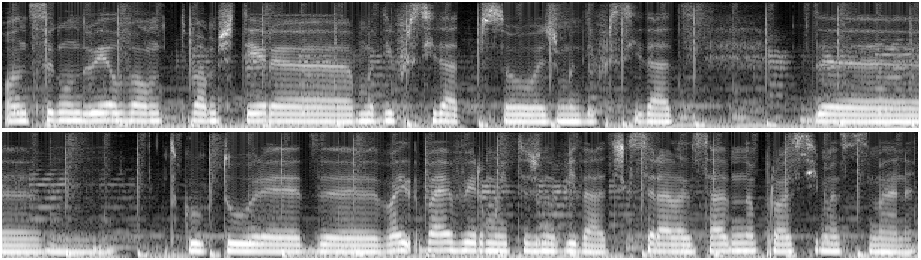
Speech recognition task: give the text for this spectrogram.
onde segundo ele vamos, ter uh, uma diversidade de pessoas, uma diversidade de de cultura, de, vai, vai haver muitas novidades que será lançado na próxima semana.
